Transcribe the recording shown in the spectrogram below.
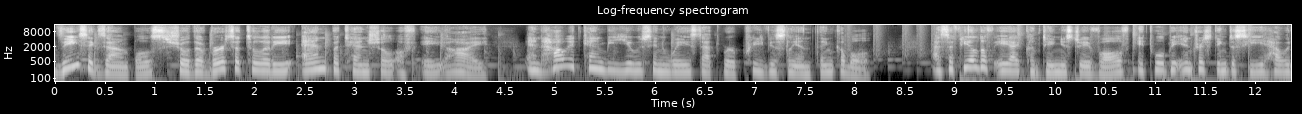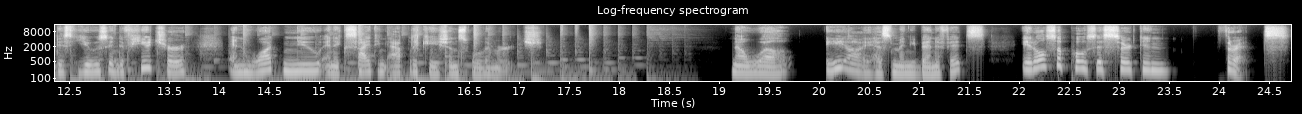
These examples show the versatility and potential of AI and how it can be used in ways that were previously unthinkable. As the field of AI continues to evolve, it will be interesting to see how it is used in the future and what new and exciting applications will emerge. Now, while AI has many benefits, it also poses certain threats.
